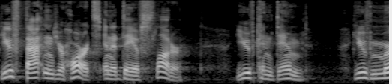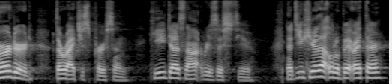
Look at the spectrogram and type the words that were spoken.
You've fattened your hearts in a day of slaughter. You've condemned. You've murdered the righteous person. He does not resist you. Now, do you hear that little bit right there?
